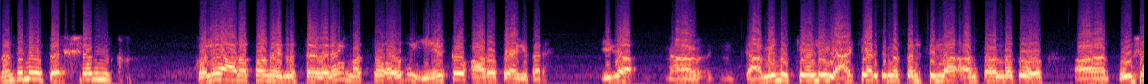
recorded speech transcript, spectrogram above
ನಂದಿನಿ, ದರ್ಶನ್ ಕೊಲೆ ಆರೋಪವನ್ನು ಎದುರಿಸ್ತಾ ಇದ್ದಾರೆ ಮತ್ತು ಅವರು ಏಟು ಆರೋಪಿಯಾಗಿದ್ದಾರೆ ಈಗ ಜಾಮೀನು ಕೇಳಿ ಯಾಕೆ ಅರ್ಜಿನ ಸಲ್ಲಿಸಿಲ್ಲ ಅಂತ ಅನ್ನೋದು ಆ, ಬಹುಶಃ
